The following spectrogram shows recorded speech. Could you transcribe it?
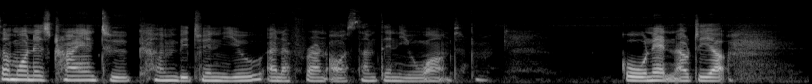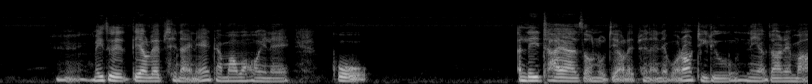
Someone is trying to come between you and a friend or something you want. ကိုနဲ့နောက်တစ်ယောက်ဟွန်း မိတ်ဆွေတစ်ယောက်လည်းဖြစ်နိုင်တယ်ဒါမှမဟုတ်ရင်လည်းကိုအလေးထားရဆုံးလို့တစ်ယောက်လည်းဖြစ်နိုင်တယ်ပေါ့နော်ဒီလူနှစ်ယောက်ကြားထဲမှာ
